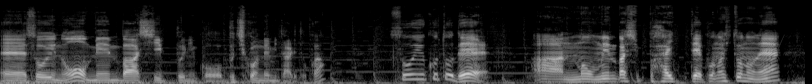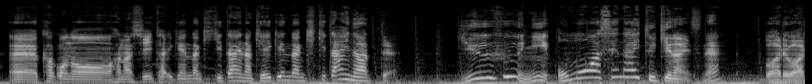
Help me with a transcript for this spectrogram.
えー、そういうのをメンバーシップにこうぶち込んでみたりとか、そういうことで、ああ、もうメンバーシップ入って、この人のね、えー、過去の話、体験談聞きたいな、経験談聞きたいなって、いう風に思わせないといけないんですね。我々、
